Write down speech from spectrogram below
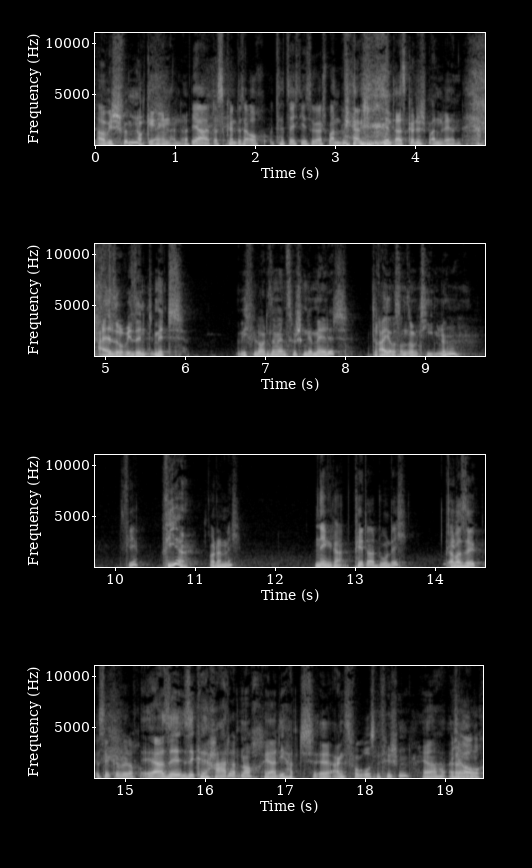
Aber wir schwimmen noch gegeneinander. Ja, das könnte auch tatsächlich sogar spannend werden. das könnte spannend werden. Also, wir sind mit, wie viele Leute sind wir inzwischen gemeldet? Drei aus unserem Team, ne? Vier. Vier? Oder nicht? Nee, Peter, du und ich? Aber Silke, Silke will doch. Ja, Silke hadert noch, ja, die hat äh, Angst vor großen Fischen, ja. Ich ähm, auch.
